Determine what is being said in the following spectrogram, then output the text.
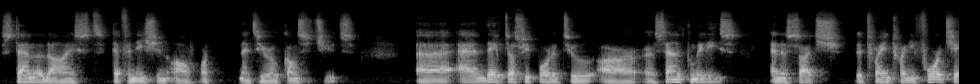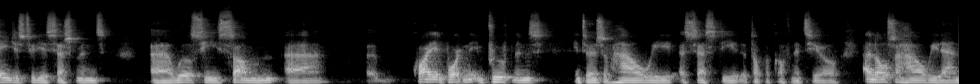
standardized definition of what net zero constitutes. Uh, and they've just reported to our uh, Senate committees. And as such, the 2024 changes to the assessment uh, will see some uh, quite important improvements in terms of how we assess the, the topic of net zero and also how we then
